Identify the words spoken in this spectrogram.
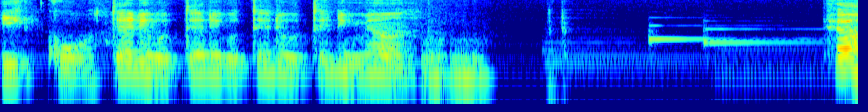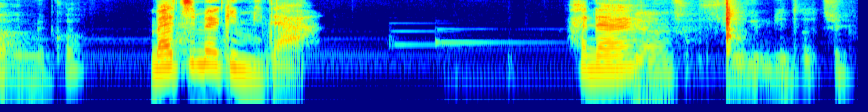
있고 때리고 때리고 때리고 때리면 패 아닙니까? 마지막입니다. 하나, 흑이 한수 부족입니다 지금.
